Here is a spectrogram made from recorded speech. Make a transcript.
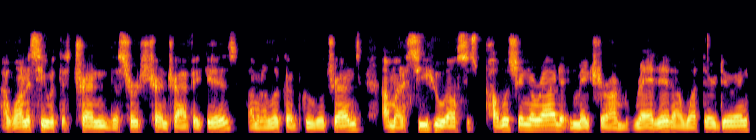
I want to see what the trend the search trend traffic is. I'm going to look up google trends. I'm going to see who else is publishing around it and make sure i'm read in on what they're doing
